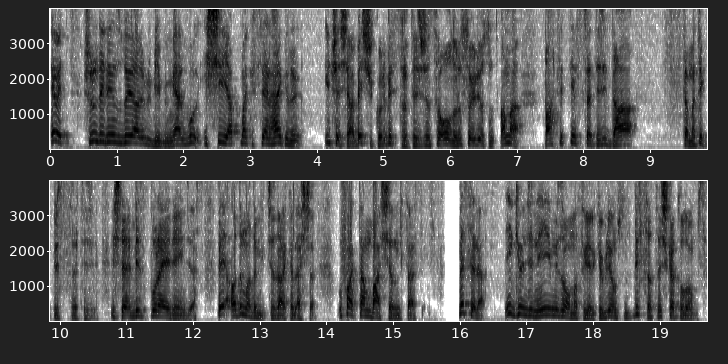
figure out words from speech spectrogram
Evet, şunu dediğinizi duyar gibiyim. Yani bu işi yapmak isteyen herkesin 3 aşağı 5 yukarı bir stratejisi olduğunu söylüyorsunuz. Ama bahsettiğim strateji daha sistematik bir strateji. İşte biz buraya değineceğiz. Ve adım adım gideceğiz arkadaşlar. Ufaktan başlayalım isterseniz. Mesela ilk önce neyimiz olması gerekiyor biliyor musunuz? Bir satış kataloğumuz.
